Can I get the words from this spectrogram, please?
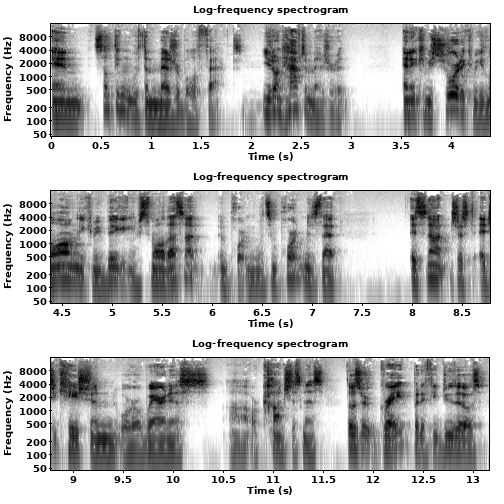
and something with a measurable effect. Mm-hmm. You don't have to measure it. And it can be short, it can be long, it can be big, it can be small. That's not important. What's important is that it's not just education or awareness uh, or consciousness. Those are great, but if you do those,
